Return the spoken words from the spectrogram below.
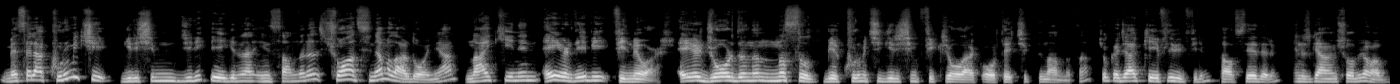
Mesela kurum içi girişimcilikle ilgilenen insanlara şu an sinemalarda oynayan Nike'nin Air diye bir filmi var. Air Jordan'ın nasıl bir kurum içi girişim fikri olarak ortaya çıktığını anlatan. Çok acayip keyifli bir film. Tavsiye ederim. Henüz gelmemiş olabilir ama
